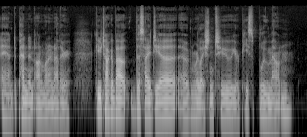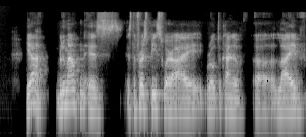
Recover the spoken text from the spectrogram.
and dependent on one another. Can you talk about this idea in relation to your piece Blue Mountain? Yeah, Blue Mountain is is the first piece where I wrote a kind of uh, live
